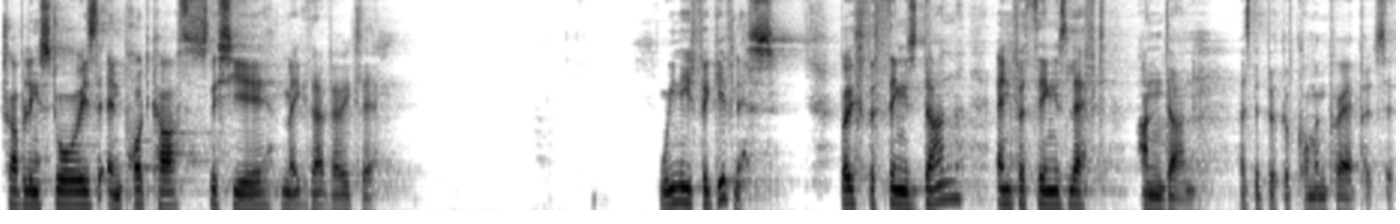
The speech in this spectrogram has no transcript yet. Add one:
Troubling stories and podcasts this year make that very clear. We need forgiveness, both for things done and for things left undone, as the Book of Common Prayer puts it.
